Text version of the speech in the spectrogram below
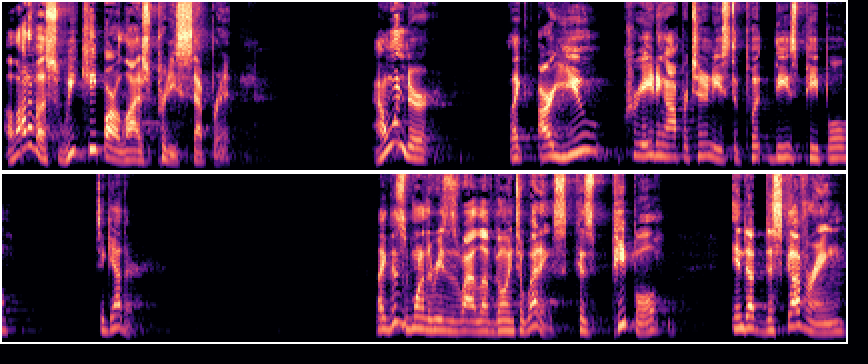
A lot of us, we keep our lives pretty separate. I wonder, like, are you creating opportunities to put these people together? Like, this is one of the reasons why I love going to weddings, because people end up discovering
